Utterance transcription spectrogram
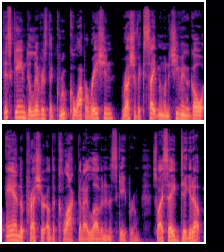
This game delivers the group cooperation, rush of excitement when achieving a goal, and the pressure of the clock that I love in an escape room. So I say, dig it up.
